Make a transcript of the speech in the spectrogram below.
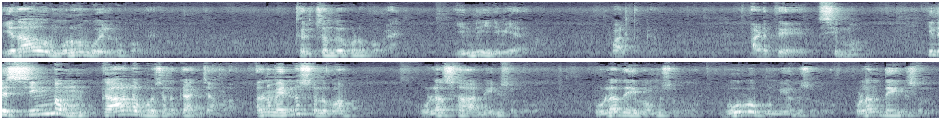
ஏதாவது ஒரு முருகன் கோயிலுக்கு போங்க. திருச்செந்தூர் கூட போங்க. இன்னும் இனிமையா இருக்கும். வாழ்த்துக்கள். அடுத்து சிம்மம். இந்த சிம்மம் காலபுருஷனுக்கு அஞ்சாம் இடம். அது நம்ம என்ன சொல்லுவோம்? குலசாமின்னு சொல்லுவோம். குலதெய்வம்னு சொல்லுவோம். பூர்வ புண்ணியம்னு சொல்லுவோம். குழந்தைன்னு சொல்லுவோம்.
